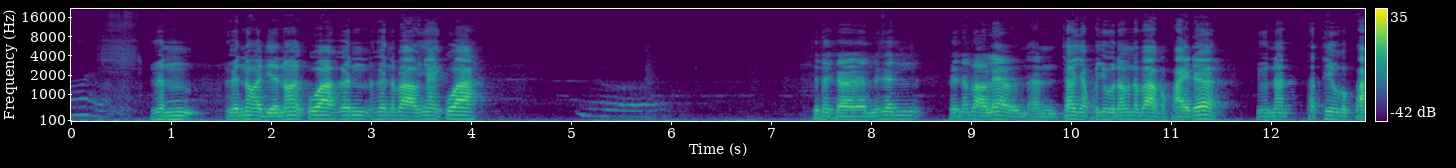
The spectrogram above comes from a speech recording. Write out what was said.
น้อยบอกเพื่อนเพื่อนน้องไอเดียน้อยกว่าเพื่อนเพื่อนบ่าวใหญ่กว่าเลยจะได้การเพื่อนเพื่อนน้ำบ่าวแล้ว อันเจ้าอยากไปอยู่น้ำน้ำบ่าวก็ไปเด้ออยู่นั่นทัดทิวก็ไป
